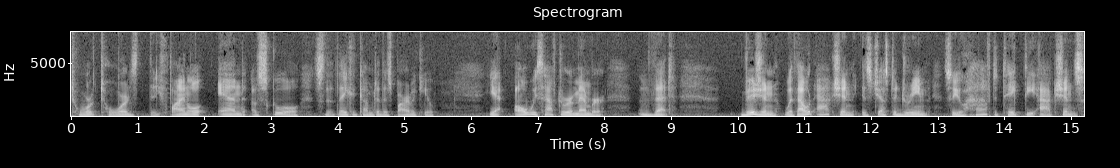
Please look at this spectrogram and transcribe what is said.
to work towards the final end of school so that they could come to this barbecue. You always have to remember that vision without action is just a dream. So you have to take the actions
